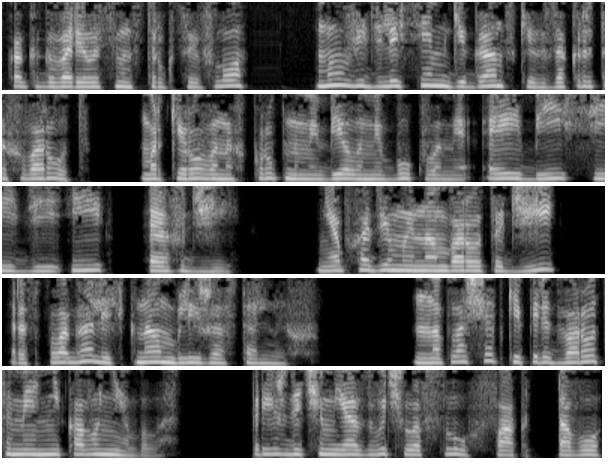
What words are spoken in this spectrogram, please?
Как и говорилось в инструкции Фло, мы увидели семь гигантских закрытых ворот, маркированных крупными белыми буквами A, B, C, D, E, F, G. Необходимые нам ворота G располагались к нам ближе остальных. На площадке перед воротами никого не было — Прежде чем я озвучила вслух факт того,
